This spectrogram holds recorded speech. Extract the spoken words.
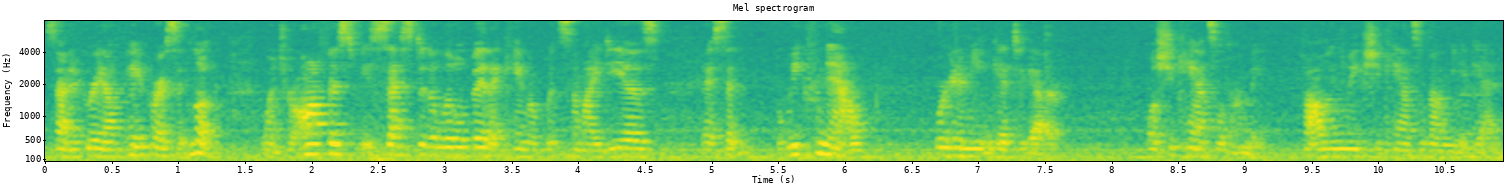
Sounded great on paper. I said, look, I went to her office, we assessed it a little bit, I came up with some ideas, and I said, a week from now, we're gonna meet and get together. Well, she canceled on me. Following week, she canceled on me again.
